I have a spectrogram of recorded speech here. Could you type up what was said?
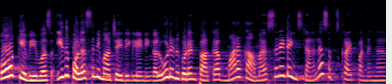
ஓகே வியூவர்ஸ் இது போல சினிமா செய்திகளை நீங்கள் உடனுக்குடன் பார்க்க மறக்காம சினி டைம்ஸ் சேனலை சப்ஸ்கிரைப் பண்ணுங்க.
